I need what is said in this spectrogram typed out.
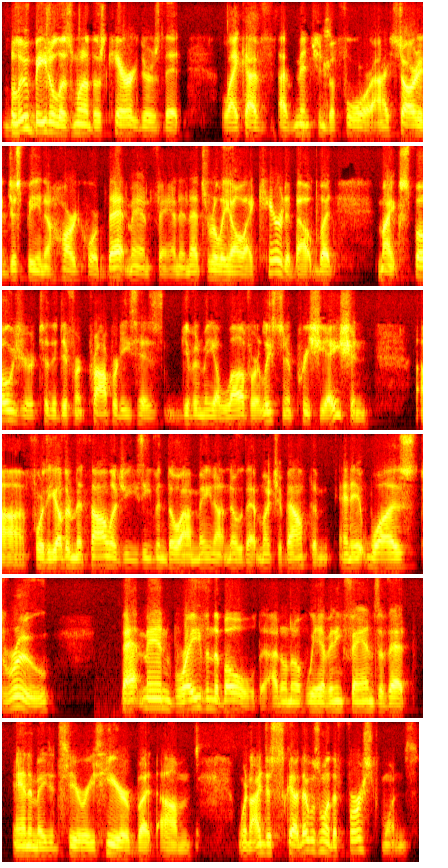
Blue Beetle is one of those characters that, like I've I've mentioned before, I started just being a hardcore Batman fan, and that's really all I cared about. But my exposure to the different properties has given me a love, or at least an appreciation, uh, for the other mythologies, even though I may not know that much about them. And it was through Batman Brave and the Bold. I don't know if we have any fans of that animated series here, but um, when I discovered that was one of the first ones,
